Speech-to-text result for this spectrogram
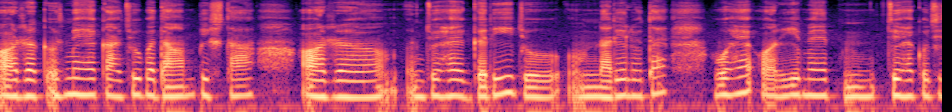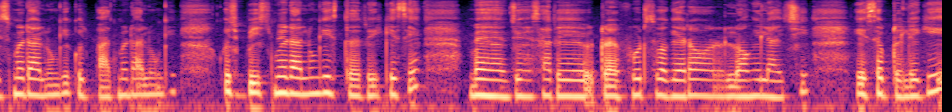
और उसमें है काजू, बादाम, पिस्ता और जो है गरी, जो नारियल होता है, वो है और ये मैं जो है कुछ इसमें डालूँगी, कुछ बाद में डालूँगी, कुछ बीच में डालूँगी इस तरीके से। मैं जो है सारे ड्राई फ्रूट्स वगैरह और लौंग, इलायची ये सब डलेगी।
